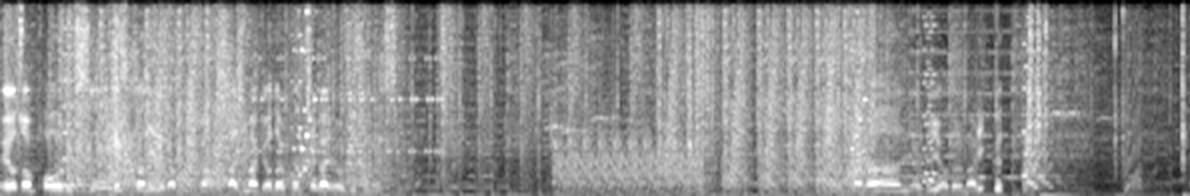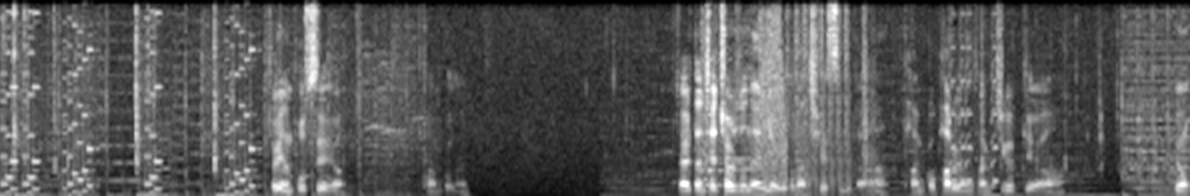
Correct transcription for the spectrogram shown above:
에어 점퍼를 쓰는 게 습관이 되다 보니까 마지막 여덟 번째가 여기 숨어 있습니다. 일단은 여기 여덟 마리 끝. 저희는 보스예요. 다음 거는. 자 일단 제철소는 여기서 마치겠습니다. 다음 거 바로 영상 찍을게요. 뿅.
